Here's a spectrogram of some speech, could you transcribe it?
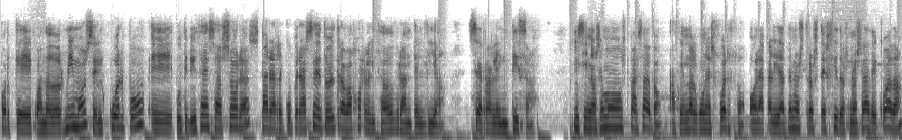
Porque cuando dormimos el cuerpo eh, utiliza esas horas para recuperarse de todo el trabajo realizado durante el día. Se ralentiza. Y si nos hemos pasado haciendo algún esfuerzo o la calidad de nuestros tejidos no es la adecuada,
